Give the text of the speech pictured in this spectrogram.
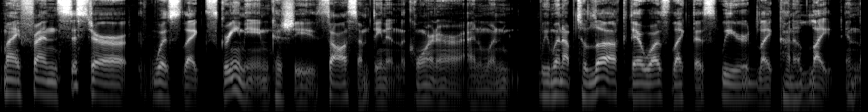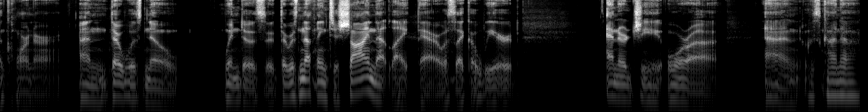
my friend's sister was like screaming because she saw something in the corner, and when we went up to look, there was like this weird like kind of light in the corner, and there was no windows. There was nothing to shine that light there. It was like a weird energy aura and it was kind of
